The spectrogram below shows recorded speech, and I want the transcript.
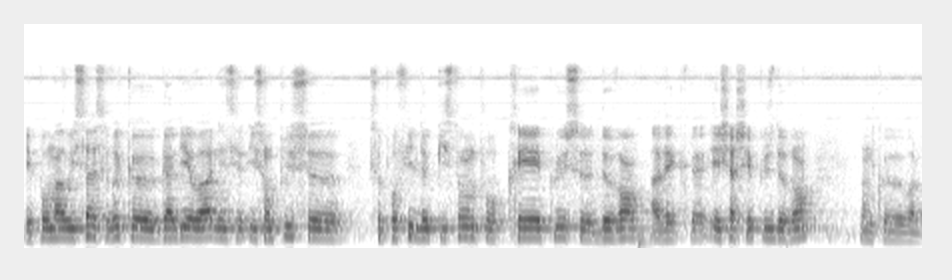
Et pour Mawissa, c'est vrai que Gabi et Warren, ils, sont plus euh, ce profil de piston pour créer plus euh, devant avec, et chercher plus devant. Donc voilà.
